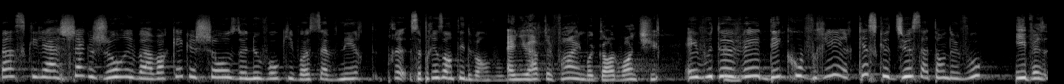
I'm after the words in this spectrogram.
Parce qu'il y a chaque jour, il va y avoir quelque chose de nouveau qui va se venir pr- se présenter devant vous. And you have to find what God wants you. Et vous devez découvrir qu'est-ce que Dieu s'attend de vous. Even,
